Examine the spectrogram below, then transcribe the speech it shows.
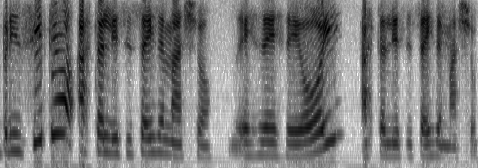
principio hasta el 16 de mayo, es desde hoy hasta el 16 de mayo.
